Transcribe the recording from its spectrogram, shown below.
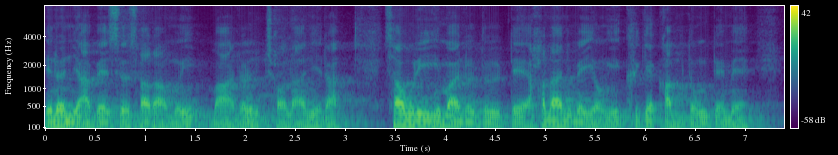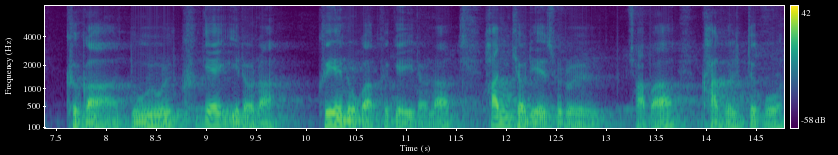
이는 야베스 사람의 말을 전하니라. 사울이 이 말을 들을 때 하나님의 영이 크게 감동되매 그가 노를 크게 일어나 그의 노가 크게 일어나 한 결의의 소를 잡아 각을 뜨고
